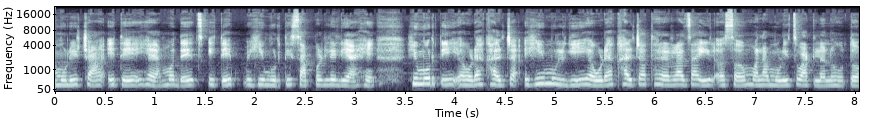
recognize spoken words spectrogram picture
मुलीच्या इथे ह्यामध्येच इथे ही मूर्ती सापडलेली आहे. ही मूर्ती एवढ्या खालच्या ही मुलगी एवढ्या खालच्या थराला जाईल असं मला मुळीच वाटलं नव्हतं.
